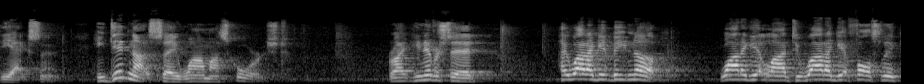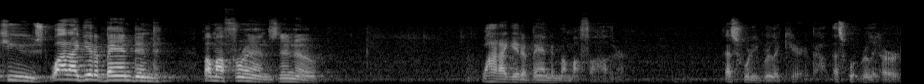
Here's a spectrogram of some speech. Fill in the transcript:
the accent. He did not say, Why am I scourged? Right? He never said, Hey, why'd I get beaten up? Why'd I get lied to? Why'd I get falsely accused? Why'd I get abandoned by my friends? No, no. Why'd I get abandoned by my father? That's what he really cared about. That's what really hurt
